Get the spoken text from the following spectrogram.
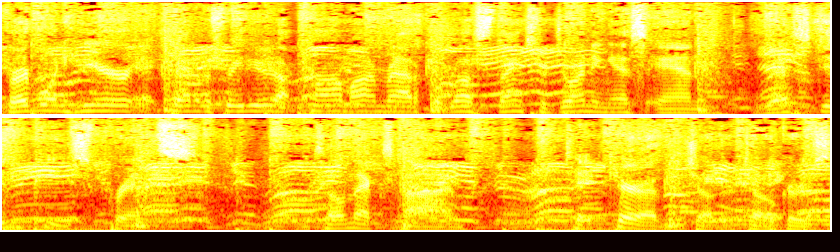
For everyone here at CannabisRadio.com, I'm Radical Russ. Thanks for joining us, and rest in peace, Prince. Until next time, take care of each other, Tokers.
